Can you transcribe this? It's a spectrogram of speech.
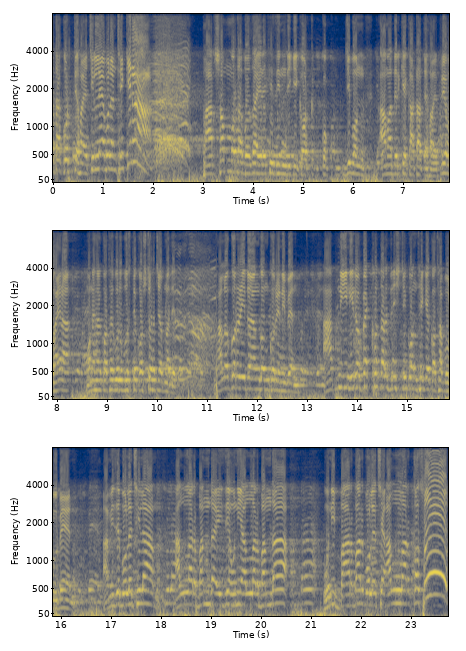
ওটা করতে হয়। চিল্লায় বলেন, ঠিক কি না ভারসাম্যতা বজায় রেখে জিন্দিগি জীবন আমাদেরকে কাটাতে হয়। প্রিয় ভাইরা মনে হয় কথাগুলো বুঝতে কষ্ট হচ্ছে আপনাদের। ভালো করে হৃদয়ঙ্গম করে নেবেন। আপনি নিরপেক্ষতার দৃষ্টিকোণ থেকে কথা বলবেন। আমি যে বলেছিলাম, আল্লাহর বান্দা, এই যে উনি আল্লাহর বান্দা, উনি বারবার বলেছে, আল্লাহর কসম!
